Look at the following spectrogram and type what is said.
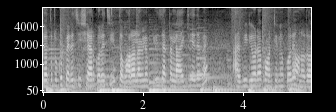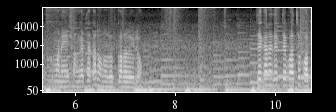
যতটুকু পেরেছি শেয়ার করেছি। তো ভালো লাগলে প্লিজ একটা লাইক দিয়ে দেবে। আর ভিডিওটা কন্টিনিউ করে অনুরোধ মানে সঙ্গে থাকার অনুরোধ করা রইল। তো এখানে দেখতে পাচ্ছ কত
